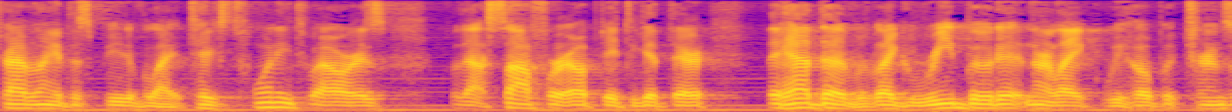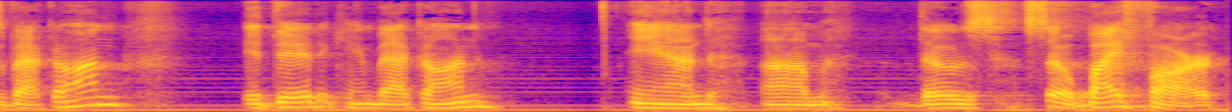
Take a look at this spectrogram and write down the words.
traveling at the speed of light. It takes 22 hours for that software update to get there. They had to like reboot it and they're like, we hope it turns back on. It did, it came back on. And um, those, so by far,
